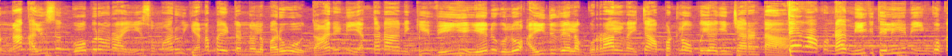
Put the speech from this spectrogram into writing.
ఉన్న కలిసం గోపురం రాయి సుమారు ఎనభై టన్నుల బరువు దానిని ఎత్తడానికి వెయ్యి ఏనుగులు ఐదు వేల గుర్రాలనైతే అప్పట్లో ఉపయోగించారంట. అంతేకాకుండా మీకు తెలియని ఇంకొక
